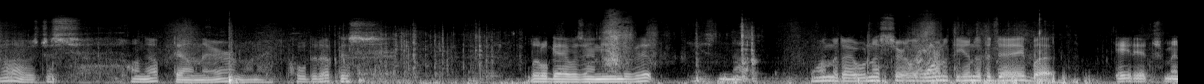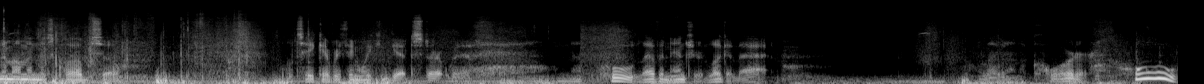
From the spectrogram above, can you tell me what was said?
So I was just hung up down there, and when I pulled it up, this little guy was on the end of it. He's not one that I would necessarily want at the end of the day, but 8 inch minimum in this club, so we'll take everything we can get to start with. Ooh, 11 incher, look at that. 11 and a quarter. Ooh,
